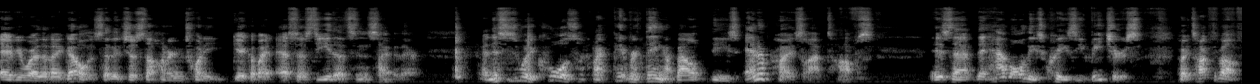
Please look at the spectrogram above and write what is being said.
everywhere that I go instead of just 120 gigabyte SSD that's inside of there. And this is really cool. It's my favorite thing about these enterprise laptops is that they have all these crazy features. So I talked about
